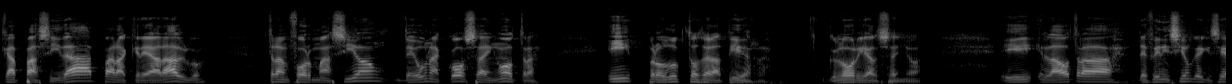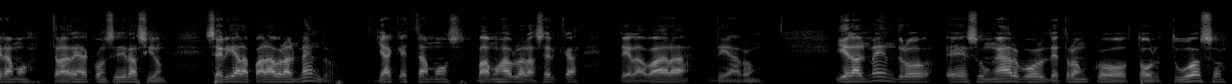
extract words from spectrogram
capacidad para crear algo, transformación de una cosa en otra y productos de la tierra. Gloria al Señor. Y la otra definición que quisiéramos traer a consideración sería la palabra almendro, ya que estamos, vamos a hablar acerca de la vara de Aarón. Y el almendro es un árbol de tronco tortuoso,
